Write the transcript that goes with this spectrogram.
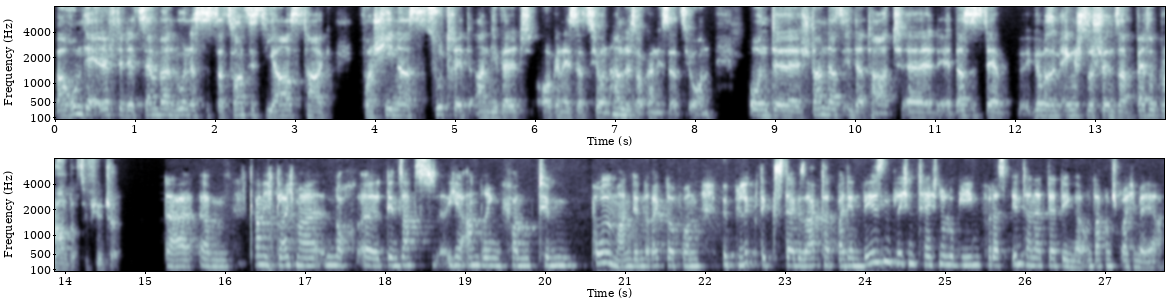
warum der 11. Dezember, nun das ist der 20. Jahrestag von Chinas Zutritt an die Weltorganisation, mhm. Handelsorganisation. Und äh, Standards in der Tat, äh, das ist der, wie man es im Englischen so schön sagt, Battleground of the Future. Da ähm, kann ich gleich mal noch äh, den Satz hier anbringen von Tim Pohlmann, dem Direktor von Eplyptics, der gesagt hat, bei den wesentlichen Technologien für das Internet der Dinge, und davon sprechen wir ja,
